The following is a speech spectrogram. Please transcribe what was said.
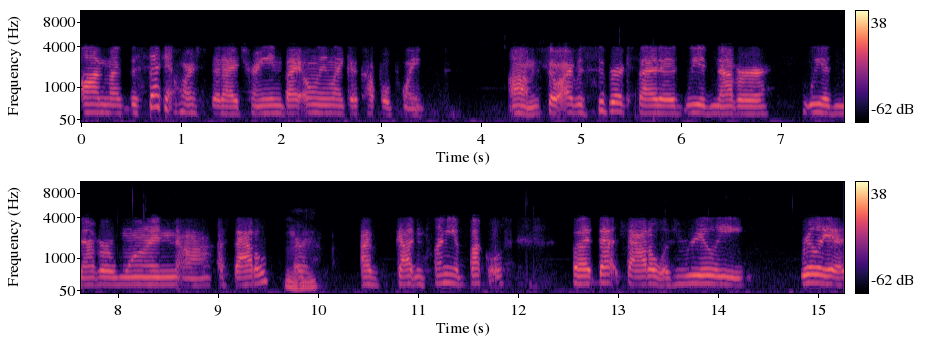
on my the second horse that I trained by only like a couple points. Um, so I was super excited. We had never we had never won uh, a saddle, mm-hmm. or I've gotten plenty of buckles, but that saddle was really really a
